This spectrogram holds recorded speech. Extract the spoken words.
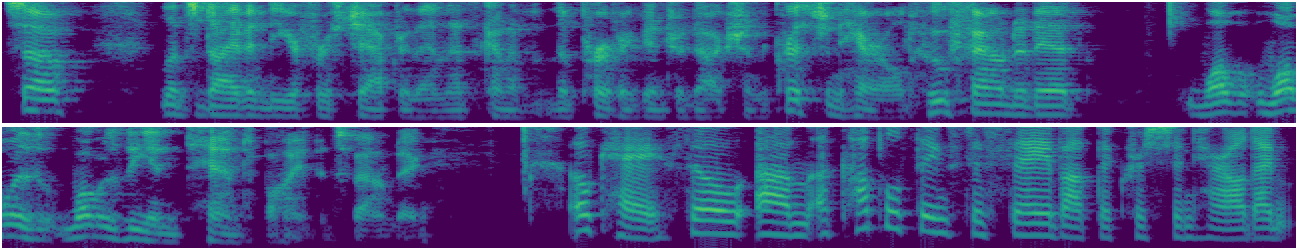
So let's dive into your first chapter then. That's kind of the perfect introduction. Christian Herald. Who founded it? What what was what was the intent behind its founding? Okay, so um, a couple things to say about the Christian Herald. I'm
